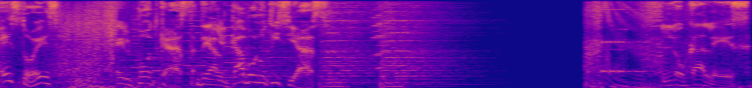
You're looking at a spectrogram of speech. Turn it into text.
Esto es el podcast de Alcabo Noticias. Locales.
